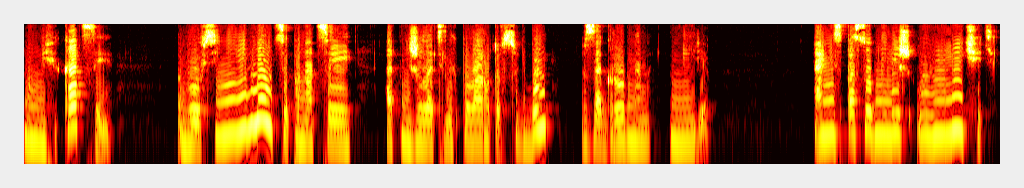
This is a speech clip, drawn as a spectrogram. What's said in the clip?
мумификации вовсе не являются панацеей от нежелательных поворотов судьбы в загробном мире. Они способны лишь увеличить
